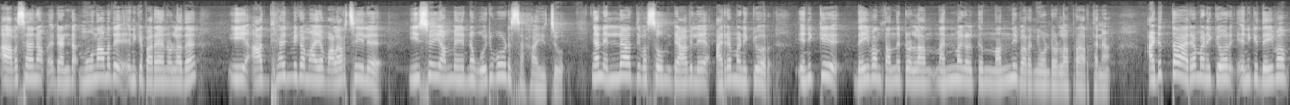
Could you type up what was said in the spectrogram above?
അവസാനം രണ്ട് മൂന്നാമത് എനിക്ക് പറയാനുള്ളത് ഈ ആധ്യാത്മികമായ വളർച്ചയിൽ ഈശോയി അമ്മ എന്നെ ഒരുപാട് സഹായിച്ചു. ഞാൻ എല്ലാ ദിവസവും രാവിലെ അരമണിക്കൂർ എനിക്ക് ദൈവം തന്നിട്ടുള്ള നന്മകൾക്ക് നന്ദി പറഞ്ഞുകൊണ്ടുള്ള പ്രാർത്ഥന. അടുത്ത അരമണിക്കൂർ എനിക്ക് ദൈവം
